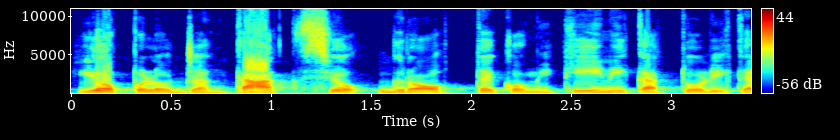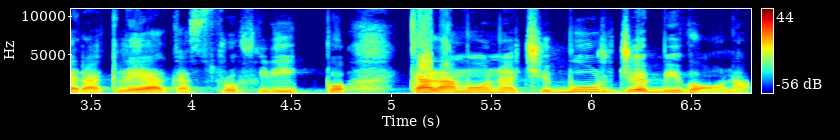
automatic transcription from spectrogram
Ioppolo Giancaxio, Grotte, Comitini, Cattolica Eraclea, Castrofilippo, Calamona Ciburgio e Bivona.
